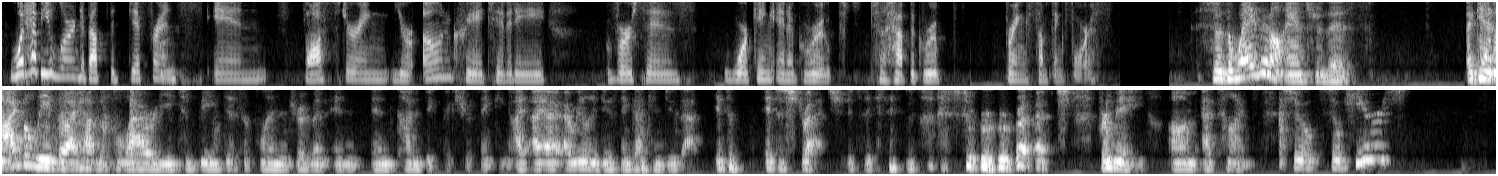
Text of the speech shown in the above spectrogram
What have you learned about the difference in fostering your own creativity versus working in a group to have the group bring something forth? So, the way that I'll answer this, again, I believe that I have the polarity to be disciplined, driven, and, and kind of big picture thinking. I, I, I really do think I can do that. It's a it's a stretch. It's a, stretch for me um, at times. So so here's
